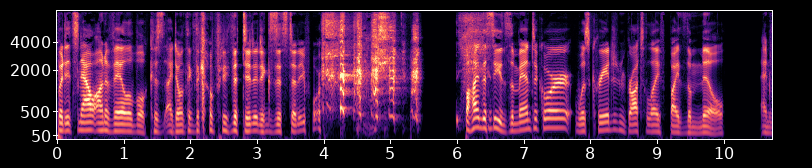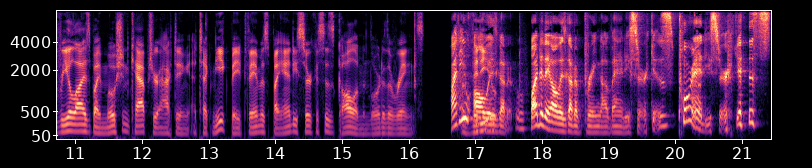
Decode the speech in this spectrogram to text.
but it's now unavailable because I don't think the company that did it exists anymore. behind the scenes, the Manticore was created and brought to life by The Mill and realized by motion capture acting, a technique made famous by Andy Serkis's Gollum in Lord of the Rings. Why do you video- always gotta why do they always gotta bring up Andy Serkis? Poor Andy Serkis.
